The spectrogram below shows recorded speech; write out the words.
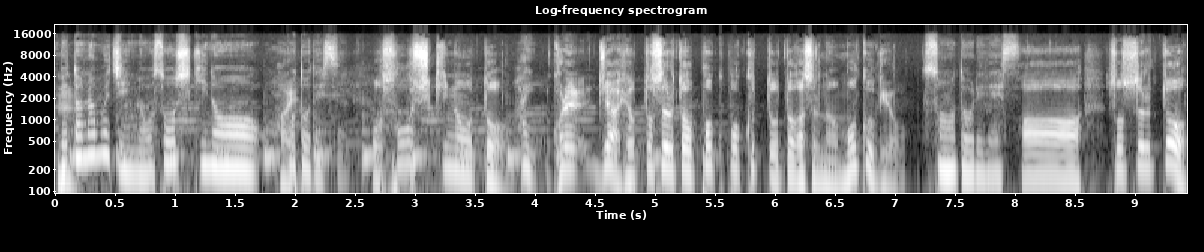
ベトナム人のお葬式の音です。お葬式の音？はい、これじゃあひょっとするとポクポクって音がするのは木魚？その通りです。あー。そうすると、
